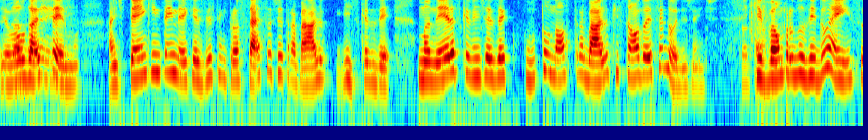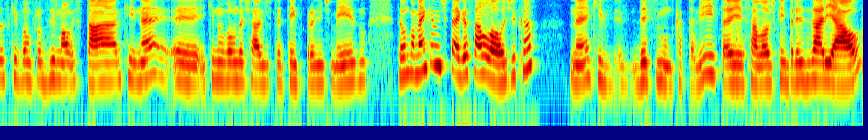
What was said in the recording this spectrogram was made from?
E eu vou usar esse termo. A gente tem que entender que existem processos de trabalho, isso quer dizer, maneiras que a gente executa o nosso trabalho que são adoecedores, gente. Total. Que vão produzir doenças, que vão produzir mal-estar, que, né, é, que não vão deixar a gente ter tempo para a gente mesmo. Então, como é que a gente pega essa lógica né, que desse mundo capitalista, essa lógica empresarial,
